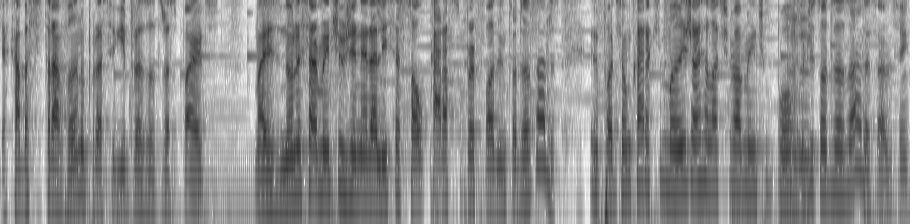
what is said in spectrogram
E acaba se travando pra seguir pras outras partes. Mas não necessariamente o generalista é só o cara super foda em todas as áreas. Ele pode ser um cara que manja relativamente um pouco de todas as áreas, sabe? Sim.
